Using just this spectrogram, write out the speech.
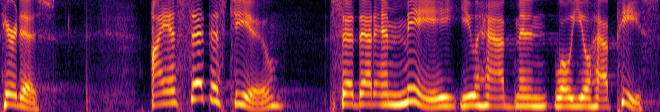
Here it is. I have said this to you, said that in me you have been, well, you'll have peace.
